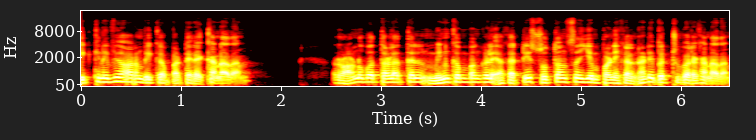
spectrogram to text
ஏற்கனவே ஆரம்பிக்கப்பட்டிருக்கிறது. இராணுவ தளத்தில் மின்கம்பங்களை அகற்றி சுத்தம் செய்யும் பணிகள் நடைபெற்று வருகிறது.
